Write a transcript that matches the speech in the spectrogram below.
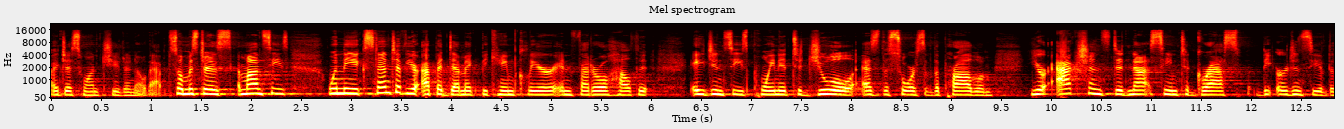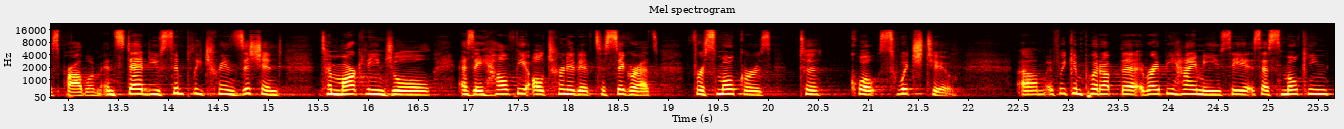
I just want you to know that. So, Mr. Monsees, when the extent of your epidemic became clear and federal health agencies pointed to Juul as the source of the problem, your actions did not seem to grasp the urgency of this problem. Instead, you simply transitioned to marketing Juul as a healthy alternative to cigarettes for smokers to, quote, switch to. Um, if we can put up the, right behind me, you see it says smoking.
